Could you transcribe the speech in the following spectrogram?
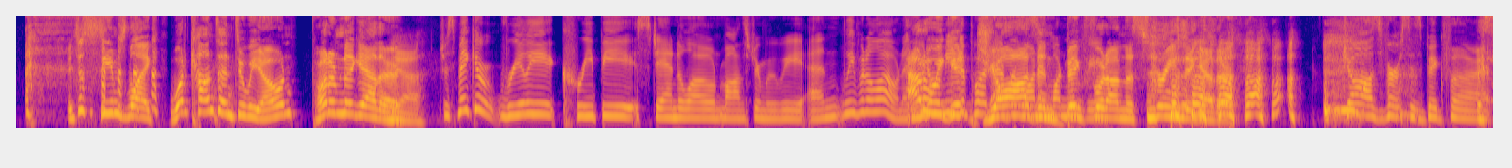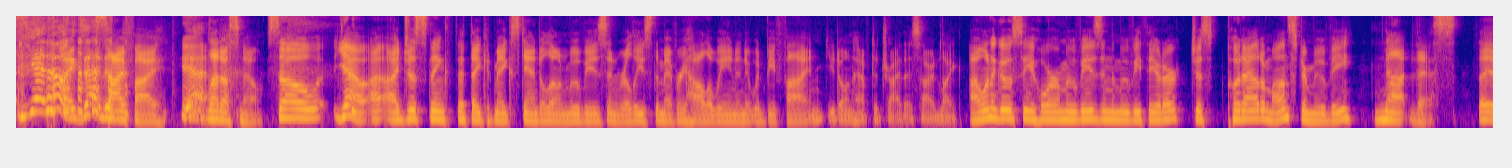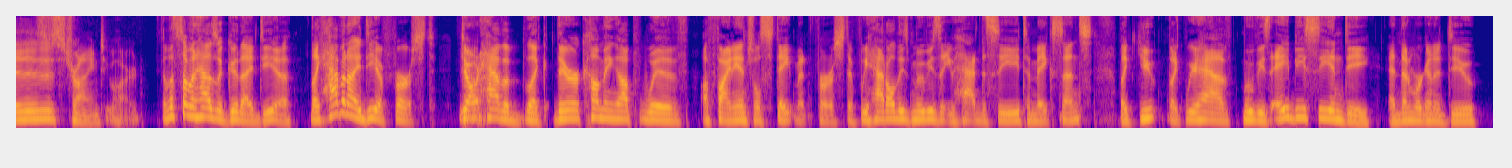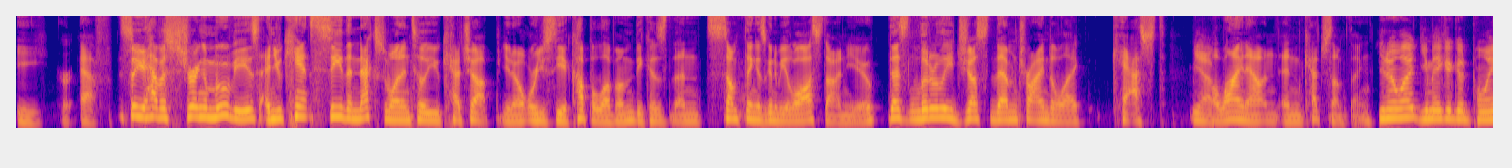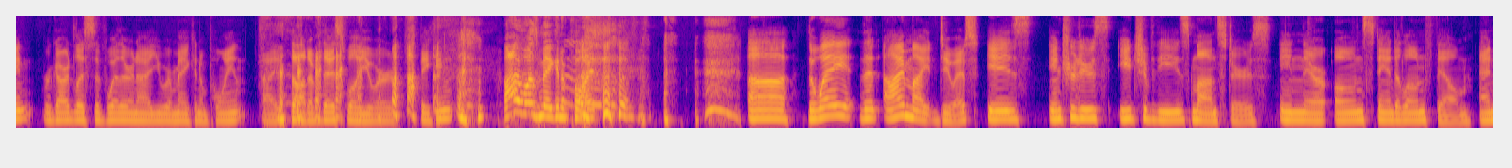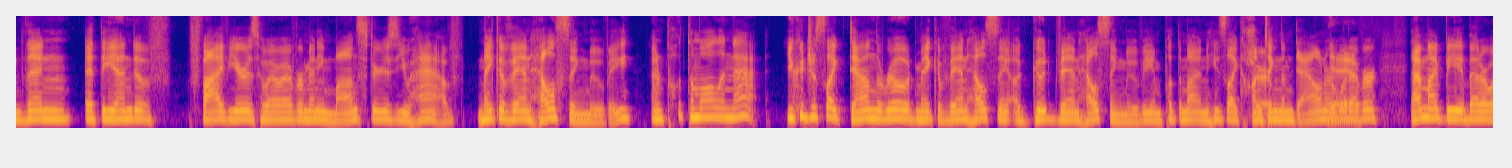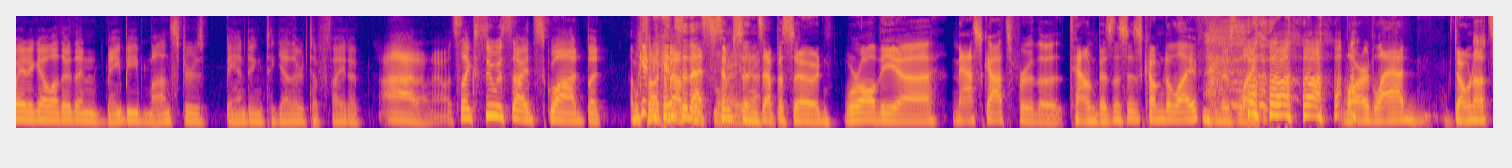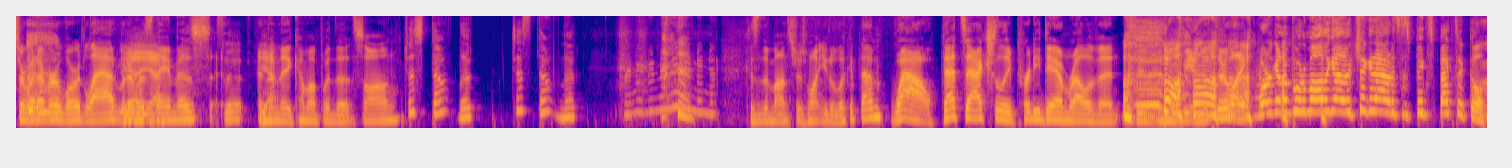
It just seems like what content do we own? Put them together. Yeah. Just make a really creepy standalone monster movie and leave it alone. And How you do don't we need get to put Jaws everyone in and one Bigfoot movie. on the screen together? Jaws versus Bigfoot. yeah, no, exactly. Sci-fi. Yeah. Let us know. So yeah, I, I just think that they could make standalone movies and release them every Halloween, and it would be fine. You don't have to try this hard. Like I want to go see horror movies in the movie theater. Just put out a monster movie, not this. It is just trying too hard. Unless someone has a good idea, like have an idea first. Don't have a like they're coming up with a financial statement first. If we had all these movies that you had to see to make sense, like you like we have movies A, B, C, and D, and then we're gonna do E or F. So you have a string of movies and you can't see the next one until you catch up, you know, or you see a couple of them because then something is gonna be lost on you. That's literally just them trying to like cast Yeah. a line out and, and catch something. You know what? You make a good point, regardless of whether or not you were making a point. I thought of this while you were speaking. I was making a point. Uh, the way that I might do it is introduce each of these monsters in their own standalone film, and then at the end of five years, however many monsters you have, make a Van Helsing movie and put them all in that. You could just like down the road make a Van Helsing, a good Van Helsing movie and put them on, and he's like hunting them down or Yeah, yeah. whatever. That might be a better way to go, other than maybe monsters banding together to fight a. I don't know. It's like Suicide Squad, but I'm we'll getting hints of that this more, Simpsons yeah. episode where all the uh, mascots for the town businesses come to life. And there's like Lard Lad Donuts or whatever, Lard Lad, whatever Yeah, his name is. So, and yeah. then they come up with the song, Just Don't Look, Just Don't Look. Because the monsters want you to look at them. Wow, that's actually pretty damn relevant to the movie. And they're like, we're gonna put them all together. Check it out. It's this big spectacle.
